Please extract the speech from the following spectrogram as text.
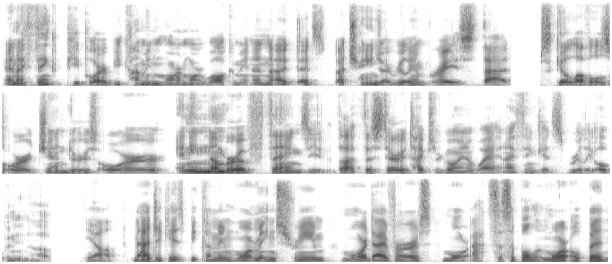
And I think people are becoming more and more welcoming. And it's a change I really embrace that skill levels or genders or any number of things. The, the stereotypes are going away. And I think it's really opening up. Yeah, Magic is becoming more mainstream, more diverse, more accessible, and more open,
